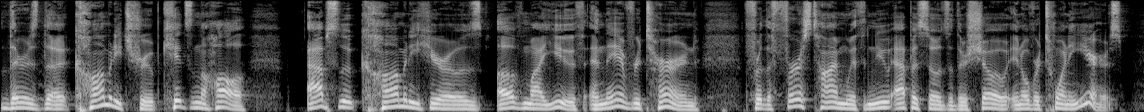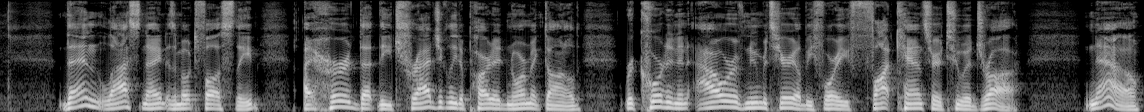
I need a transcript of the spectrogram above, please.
there's the comedy troupe Kids in the Hall, absolute comedy heroes of my youth, and they have returned for the first time with new episodes of their show in over 20 years. Then last night, as I'm about to fall asleep, I heard that the tragically departed Norm Macdonald recorded an hour of new material before he fought cancer to a draw. Now,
